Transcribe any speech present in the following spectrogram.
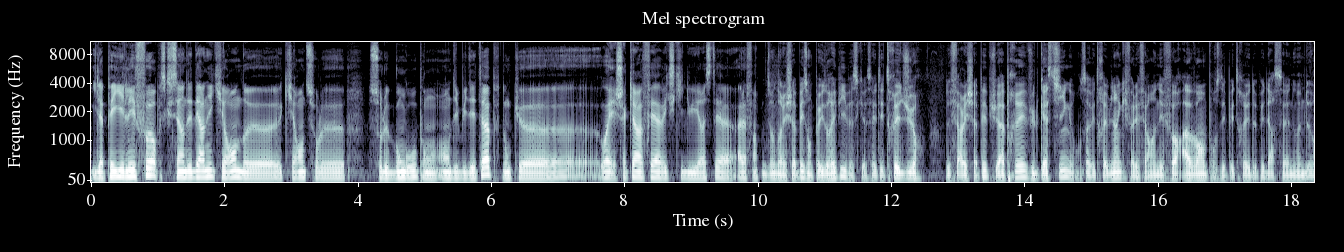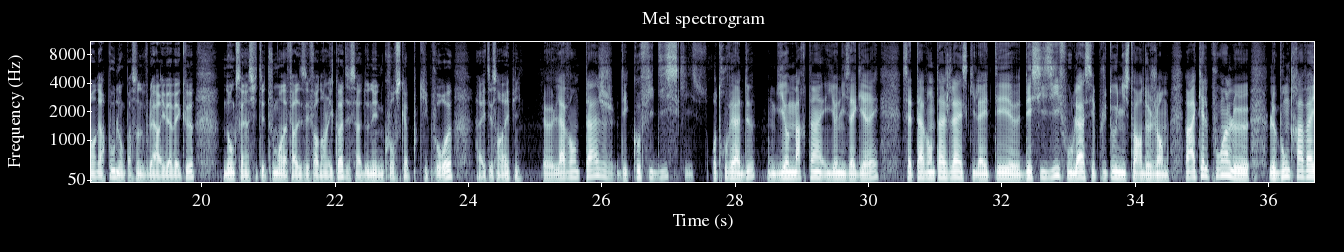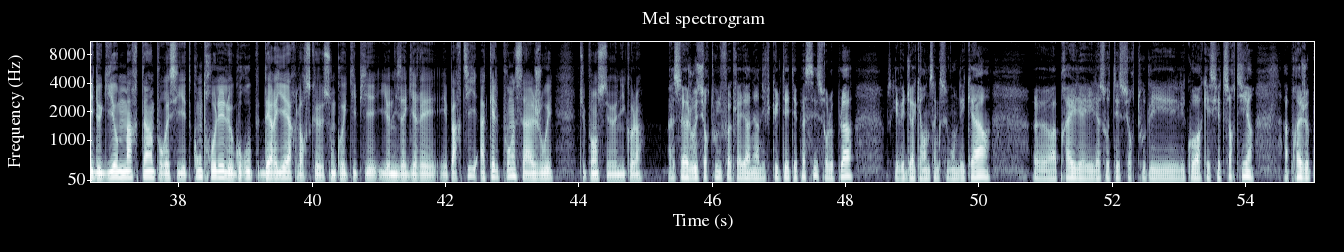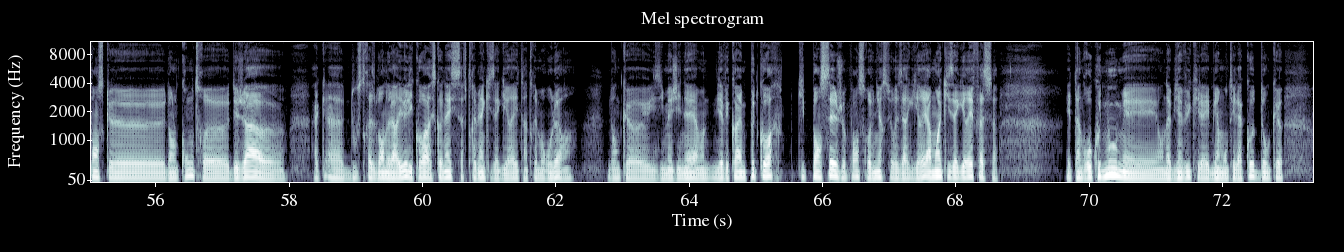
il a payé l'effort parce que c'est un des derniers qui rentre, euh, qui rentre sur le sur le bon groupe en, en début d'étape. Donc, euh, ouais, chacun a fait avec ce qui lui restait à, la fin. Disons que dans l'échappée, ils n'ont pas eu de répit parce que ça a été très dur de faire l'échappée. Puis après, vu le casting, on savait très bien qu'il fallait faire un effort avant pour se dépêtrer de Pedersen ou même de Van Der Poel. Donc personne ne voulait arriver avec eux. Donc ça a incité tout le monde à faire des efforts dans les côtes et ça a donné une course qui, pour eux, a été sans répit. Euh, L'avantage des Cofidis qui se retrouvaient à deux, Guillaume Martin et Yon Izaguirre, cet avantage-là, est-ce qu'il a été euh, décisif ou là c'est plutôt une histoire de jambes? Alors, À quel point le, le bon travail de Guillaume Martin pour essayer de contrôler le groupe derrière lorsque son coéquipier Yon Izaguirre est parti, à quel point ça a joué, tu penses euh, Nicolas? Bah, ça a joué surtout une fois que la dernière difficulté était passée sur le plat, parce qu'il y avait déjà 45 secondes d'écart. Euh, après, il a, sauté sur tous les, coureurs qui essayaient de sortir. Après, je pense que dans le contre, euh, déjà, euh, à, à 12-13 bornes de l'arrivée, les coureurs ils se connaissent, ils savent très bien qu'Isaguirre est un très bon rouleur. hein. Donc, euh, ils imaginaient, il y avait quand même peu de coureurs qui pensaient, je pense, revenir sur Izaguirre, à moins qu'Izaguirre fasse est un gros coup de mou, mais on a bien vu qu'il avait bien monté la côte. Donc,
